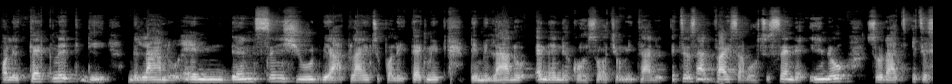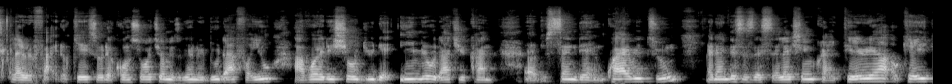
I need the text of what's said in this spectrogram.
Polytechnic di Milano. And then since you would be applying to Polytechnic di Milano and then the consortium Italy, it is advisable to send the email so that it is clarified. Okay, so the consortium is going to do that for you. I've already showed you the email that you can uh, send the inquiry to. And then this is the selection criteria. Okay,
